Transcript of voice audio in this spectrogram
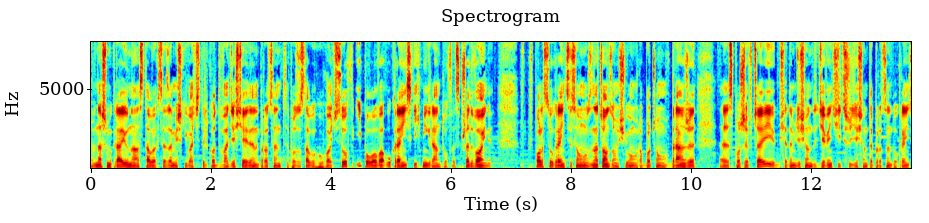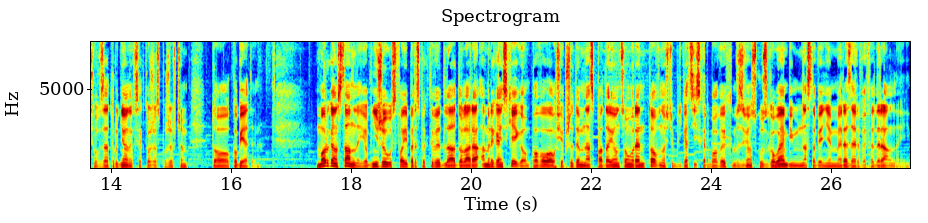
W naszym kraju na stałe chce zamieszkiwać tylko 21% pozostałych uchodźców i połowa ukraińskich migrantów sprzed wojny. W Polsce Ukraińcy są znaczącą siłą roboczą w branży e, spożywczej. 79,3% Ukraińców zatrudnionych w sektorze spożywczym to kobiety. Morgan Stanley obniżył swoje perspektywy dla dolara amerykańskiego. Powołał się przy tym na spadającą rentowność obligacji skarbowych w związku z gołębim nastawieniem rezerwy federalnej.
